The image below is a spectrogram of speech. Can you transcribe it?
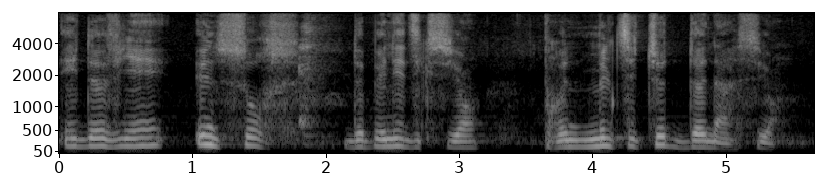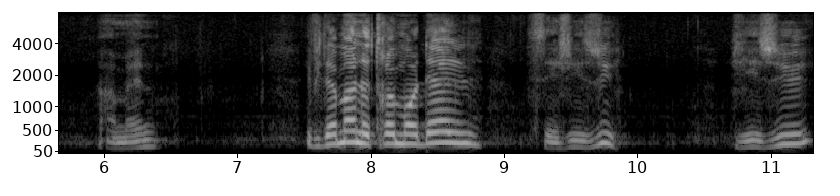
et devient une source de bénédiction pour une multitude de nations. Amen. Évidemment, notre modèle, c'est Jésus. Jésus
